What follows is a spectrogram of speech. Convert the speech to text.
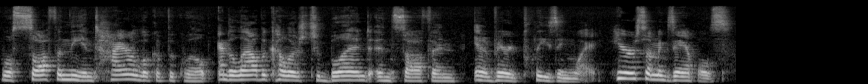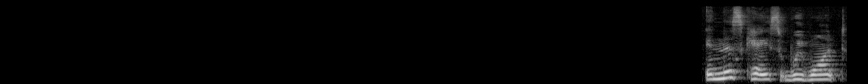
will soften the entire look of the quilt and allow the colors to blend and soften in a very pleasing way. Here are some examples. In this case, we want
